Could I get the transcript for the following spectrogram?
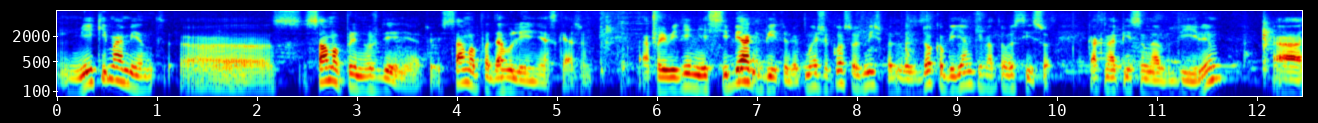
некий момент э, самопринуждения, то есть самоподавления, скажем, а приведения себя к битулю, к мыши косу мишпа дока биямки фатова сису, как написано в Дилем, э,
